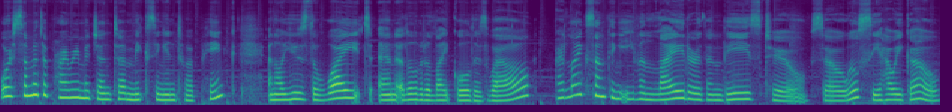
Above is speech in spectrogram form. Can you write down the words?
or some of the primary magenta mixing into a pink, and I'll use the white and a little bit of light gold as well. I'd like something even lighter than these two, so we'll see how we go.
